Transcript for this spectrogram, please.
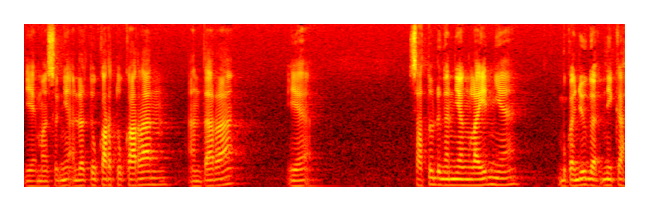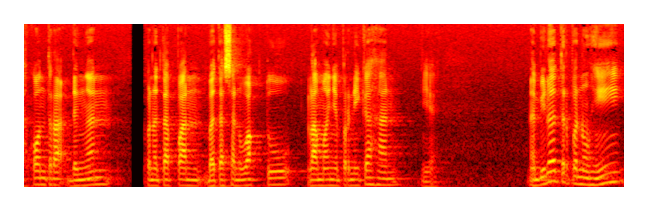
ya maksudnya adalah tukar-tukaran antara ya satu dengan yang lainnya. Bukan juga nikah kontrak dengan penetapan batasan waktu lamanya pernikahan ya nah bila terpenuhi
